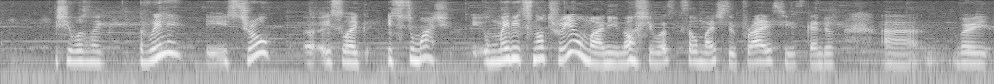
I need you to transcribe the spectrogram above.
she was like, really? It's true? Uh, it's like, it's too much. Maybe it's not real money, you know, she was so much surprised. She's kind of uh, very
